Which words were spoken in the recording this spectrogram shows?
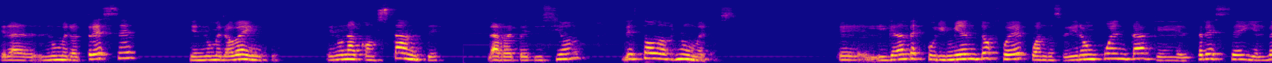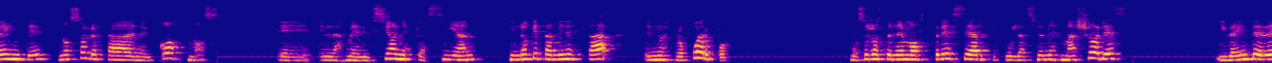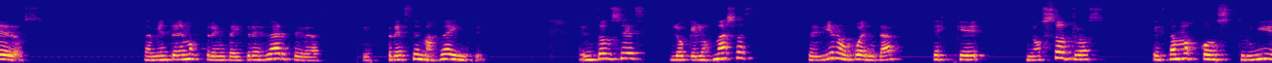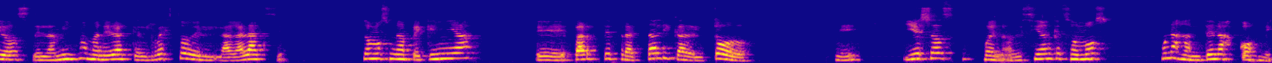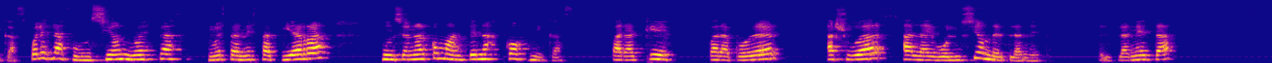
Era el número 13 y el número 20. En una constante la repetición de estos dos números. El gran descubrimiento fue cuando se dieron cuenta que el 13 y el 20 no solo estaban en el cosmos, eh, en las mediciones que hacían, sino que también está en nuestro cuerpo. Nosotros tenemos 13 articulaciones mayores y 20 dedos. También tenemos 33 vértebras, que es 13 más 20. Entonces, lo que los mayas se dieron cuenta es que nosotros estamos construidos de la misma manera que el resto de la galaxia. Somos una pequeña eh, parte fractálica del todo. Y ellos, bueno, decían que somos unas antenas cósmicas. ¿Cuál es la función nuestra, nuestra en esta Tierra? funcionar como antenas cósmicas. ¿Para qué? Para poder ayudar a la evolución del planeta. El planeta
